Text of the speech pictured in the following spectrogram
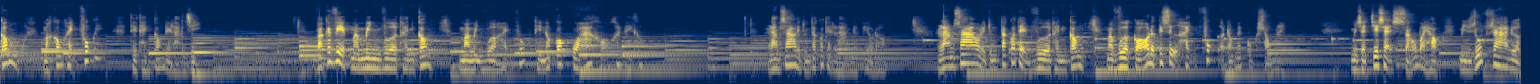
công mà không hạnh phúc ấy thì thành công để làm gì? Và cái việc mà mình vừa thành công mà mình vừa hạnh phúc thì nó có quá khó khăn hay không? Làm sao để chúng ta có thể làm được cái điều đó? Làm sao để chúng ta có thể vừa thành công mà vừa có được cái sự hạnh phúc ở trong cái cuộc sống này? Mình sẽ chia sẻ 6 bài học mình rút ra được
